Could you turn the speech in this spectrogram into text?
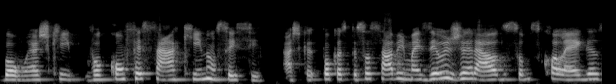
Bom, eu acho que vou confessar aqui, não sei se acho que poucas pessoas sabem, mas eu e Geraldo somos colegas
